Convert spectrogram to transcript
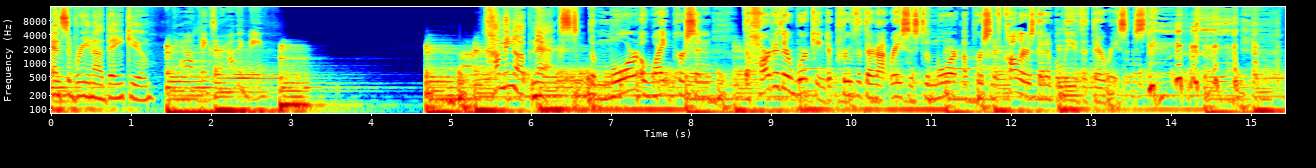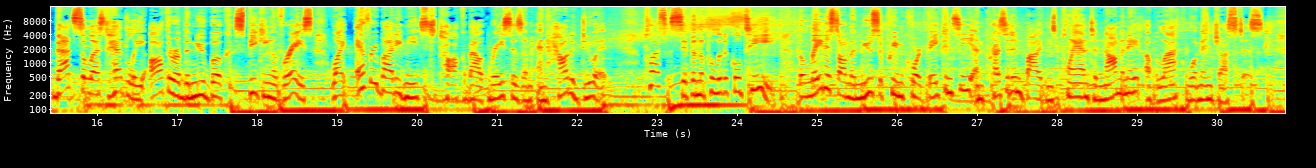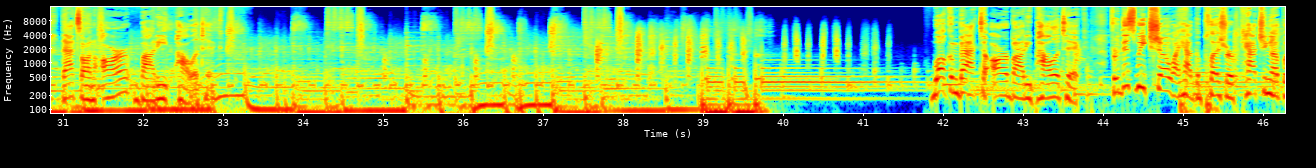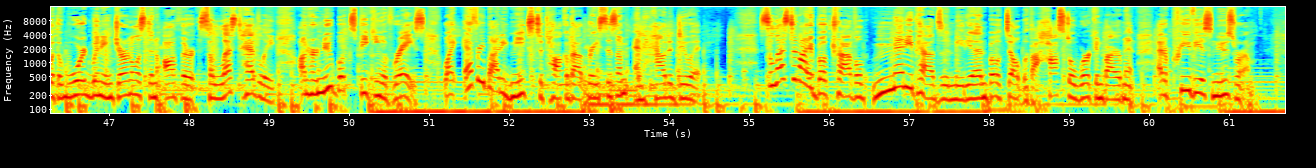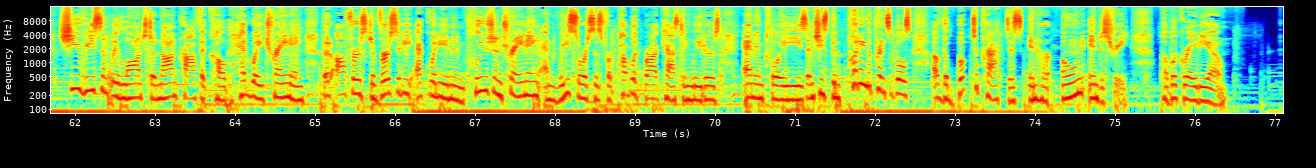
And Sabrina, thank you. Yeah, thanks for having me. Coming up next. The more a white person, the harder they're working to prove that they're not racist, the more a person of color is going to believe that they're racist. That's Celeste Headlee, author of the new book, Speaking of Race Why Everybody Needs to Talk About Racism and How to Do It. Plus, Sipping the Political Tea, the latest on the new Supreme Court vacancy and President Biden's plan to nominate a black woman justice. That's on Our Body Politic. Welcome back to Our Body Politic. For this week's show, I had the pleasure of catching up with award winning journalist and author Celeste Headlee on her new book, Speaking of Race Why Everybody Needs to Talk About Racism and How to Do It. Celeste and I have both traveled many paths in media and both dealt with a hostile work environment at a previous newsroom. She recently launched a nonprofit called Headway Training that offers diversity, equity, and inclusion training and resources for public broadcasting leaders and employees. And she's been putting the principles of the book to practice in her own industry, public radio.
